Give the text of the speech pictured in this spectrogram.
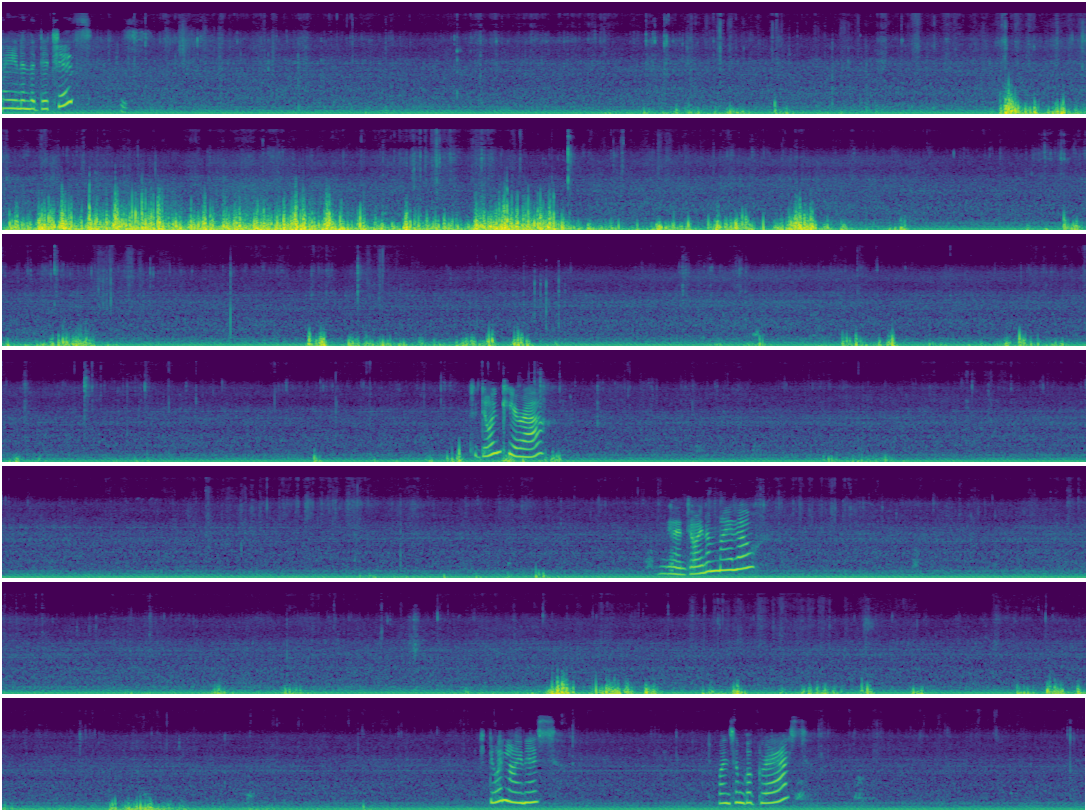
Playing in the ditches? What you doing, Kira? You gonna join them, Milo? What doing, Linus? Find some good grass?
